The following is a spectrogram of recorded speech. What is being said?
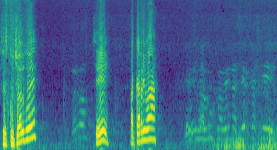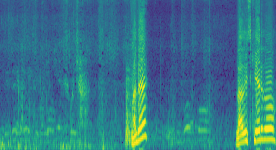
¿Se escuchó algo, eh? Sí, acá arriba. Eres una bruja, ven, acércate. ¿Mande? Lado izquierdo.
